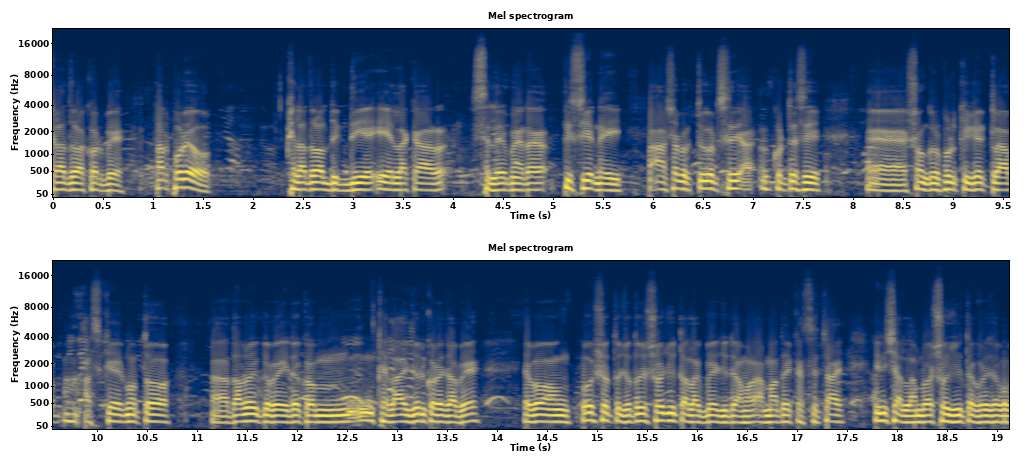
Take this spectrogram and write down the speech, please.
খেলাধুলা করবে। তারপরেও খেলাধুলার দিক দিয়ে এই এলাকার ছেলেমেয়েরা পিছিয়ে নেই। আশা ব্যক্ত করছি, করতেছি শঙ্করপুর ক্রিকেট ক্লাব আজকের মতো ধারাবাহিকভাবে এরকম খেলা আয়োজন করে যাবে এবং ভবিষ্যতে যত সহযোগিতা লাগবে যদি আমার, আমাদের কাছে চায় ইনশাল্লাহ আমরা সহযোগিতা করে যাব।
